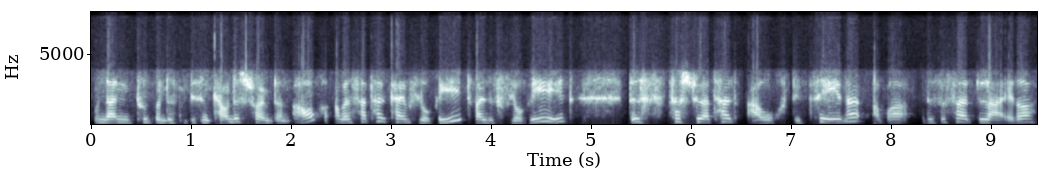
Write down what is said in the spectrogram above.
und dann tut man das ein bisschen kauen, das schäumt dann auch, aber es hat halt kein Fluorid, weil das Fluorid, das zerstört halt auch die Zähne, aber das ist halt leider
